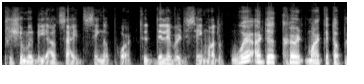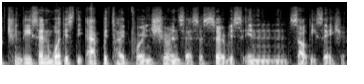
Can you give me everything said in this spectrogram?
presumably outside Singapore, to deliver the same model. Where are the current market opportunities, and what is the appetite for insurance as a service in Southeast Asia?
